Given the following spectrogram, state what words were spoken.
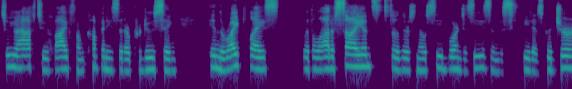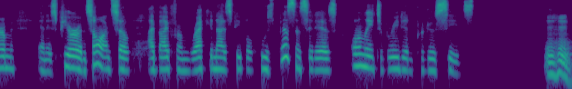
So you have to buy from companies that are producing in the right place with a lot of science. So there's no seed-borne disease and the seed has good germ and is pure and so on. So I buy from recognized people whose business it is only to breed and produce seeds. Mm-hmm.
